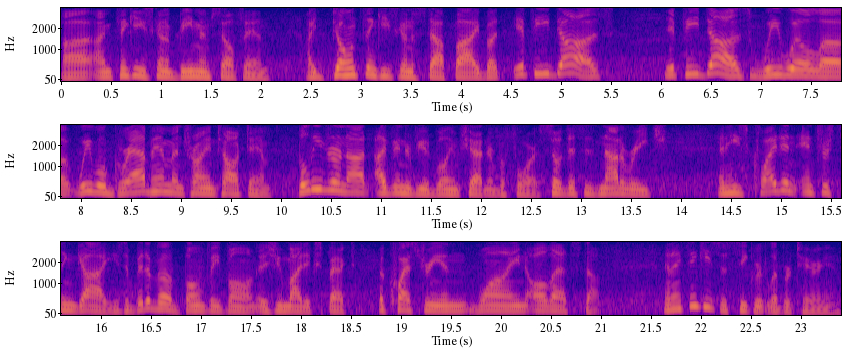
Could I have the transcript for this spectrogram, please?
Uh, I'm thinking he's going to beam himself in. I don't think he's going to stop by, but if he does, if he does, we will uh, we will grab him and try and talk to him. Believe it or not, I've interviewed William Shatner before, so this is not a reach. And he's quite an interesting guy. He's a bit of a bon vivant, as you might expect, equestrian, wine, all that stuff. And I think he's a secret libertarian.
